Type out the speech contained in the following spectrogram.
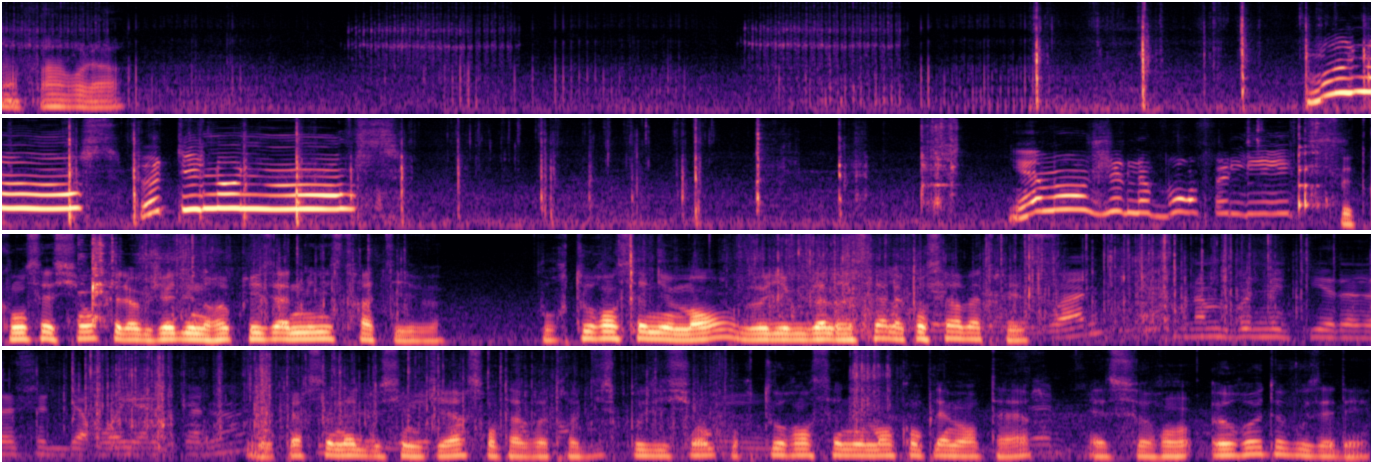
Enfin, voilà. Nounours, petit nounours. Viens manger le bon Félix. Cette concession fait l'objet d'une reprise administrative. Pour tout renseignement, veuillez vous adresser à la conservatrice. Les personnels du cimetière sont à votre disposition pour tout renseignement complémentaire et seront heureux de vous aider.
